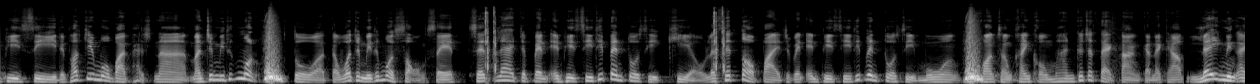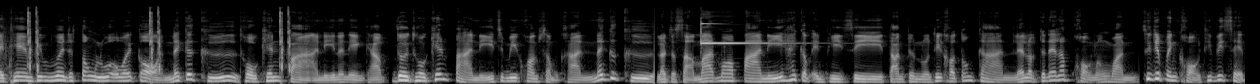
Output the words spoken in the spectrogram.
NPC ใน PUBG Mobile Patch หน้ามันจะมีทั้งหมด6ตัว แต่ว่าจะมีทั้งหมด 2 เซตเซตแรกจะเป็น NPC ที่เป็นตัวสีเขียวและเซตต่อไปจะเป็น NPC ที่เป็นตัวสีม่วง ความสำคัญของมันก็จะแตกต่างกันนะครับ และอีกหนึ่งไอเทมที่เพื่อนๆจะต้องรู้เอาไว้ก่อน นั่นก็คือโทเค็นป่าอันนี้นั่นเองครับ โดยโทเค็นป่านี้จะมีความสำคัญ นั่นก็คือเราจะสามารถมอบปลานี้ให้กับ NPC ตามจำนวนที่เขาต้องการ และเราจะได้รับของรางวัล ซึ่งจะเป็นของที่พิเศษ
